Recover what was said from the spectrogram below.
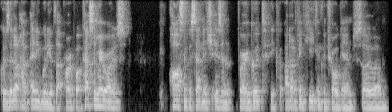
because they don't have anybody of that profile. Casemiro's passing percentage isn't very good. He, I don't think he can control games. So, um,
